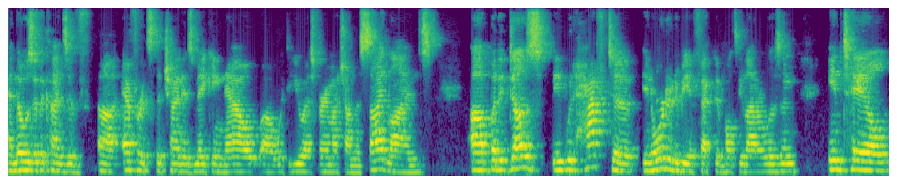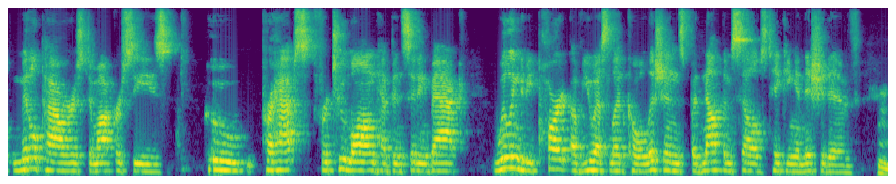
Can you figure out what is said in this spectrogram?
And those are the kinds of uh, efforts that China is making now uh, with the US very much on the sidelines. Uh, but it does, it would have to, in order to be effective multilateralism, entail middle powers, democracies, who perhaps for too long have been sitting back willing to be part of US led coalitions, but not themselves taking initiative Hmm.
